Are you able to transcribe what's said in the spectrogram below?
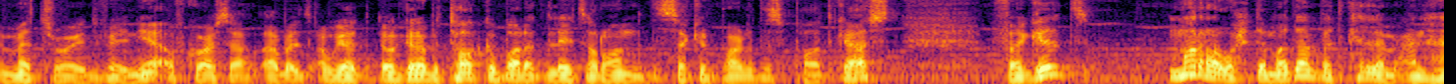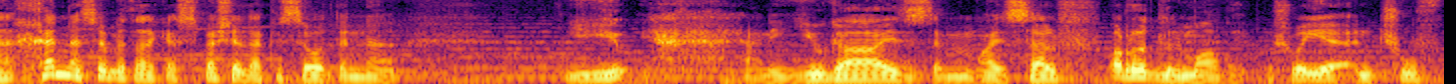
Metroidvania of course I'll, I'm going to talk about it later on in the second part of this podcast فقلت مره واحده ما دام بتكلم عنها خلنا نسوي مثلا a special episode انه you, يعني you guys and myself نرد للماضي وشويه نشوف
